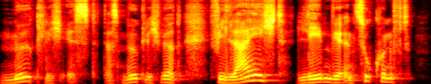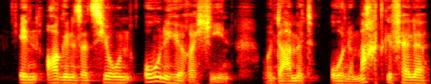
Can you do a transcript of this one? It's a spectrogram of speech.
möglich ist, das möglich wird. Vielleicht leben wir in Zukunft in Organisationen ohne Hierarchien und damit ohne Machtgefälle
